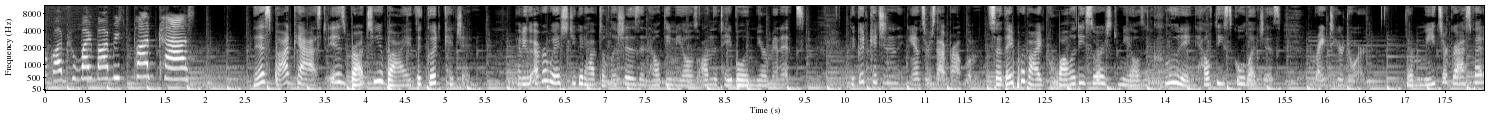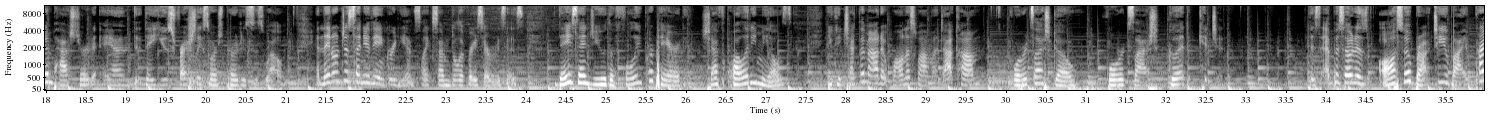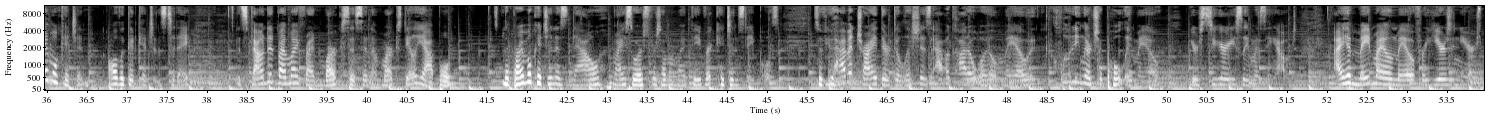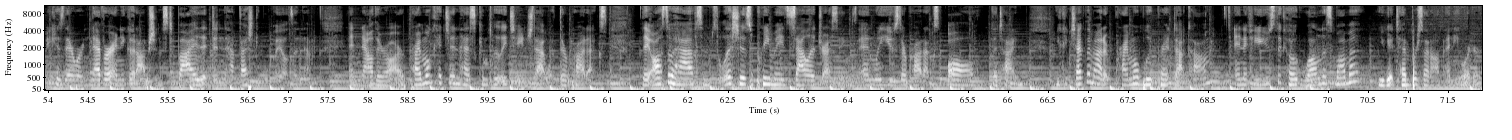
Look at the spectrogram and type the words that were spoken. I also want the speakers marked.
Speaker 1: Welcome to my mommy's podcast.
Speaker 2: This podcast is brought to you by The Good Kitchen. Have you ever wished you could have delicious and healthy meals on the table in mere minutes? The Good Kitchen answers that problem, so they provide quality sourced meals, including healthy school lunches, right to your door. Their meats are grass fed and pastured, and they use freshly sourced produce as well. And they don't just send you the ingredients like some delivery services, they send you the fully prepared, chef quality meals. You can check them out at wellnessmama.com forward slash go forward slash good kitchen. This episode is also brought to you by Primal Kitchen, all the good kitchens today. It's founded by my friend Mark Sisson of Mark's Daily Apple. The Primal Kitchen is now my source for some of my favorite kitchen staples. So if you haven't tried their delicious avocado oil mayo, including their chipotle mayo, you're seriously missing out. I have made my own mayo for years and years because there were never any good options to buy that didn't have vegetable oils in them. And now there are. Primal Kitchen has completely changed that with their products. They also have some delicious pre made salad dressings, and we use their products all the time. You can check them out at primalblueprint.com, and if you use the code WellnessMama, you get 10% off any order.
